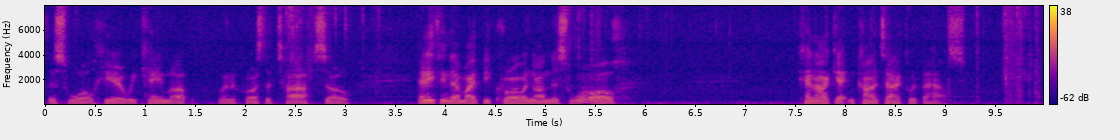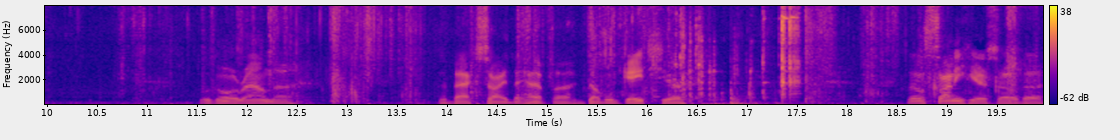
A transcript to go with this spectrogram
this wall here we came up went across the top. So anything that might be crawling on this wall cannot get in contact with the house. We'll go around the the back side they have a double gate here. A little sunny here so the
